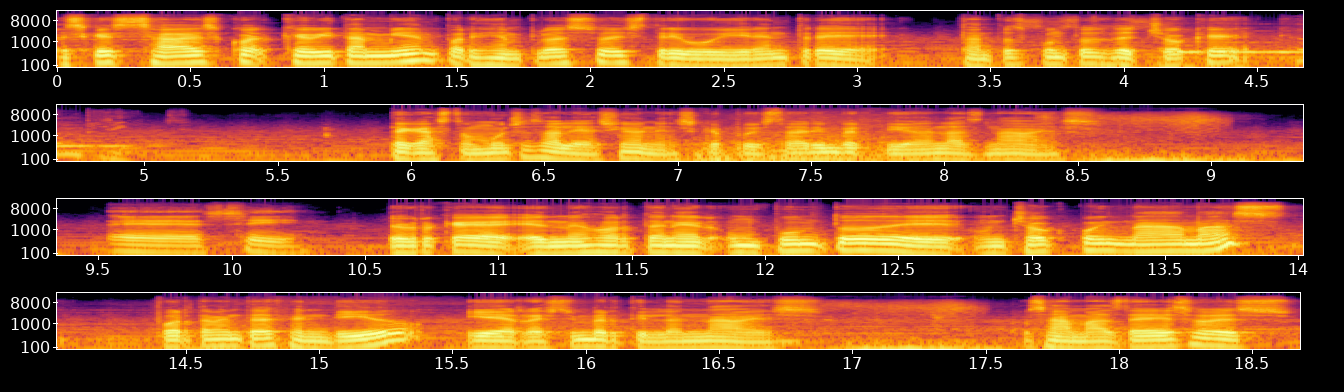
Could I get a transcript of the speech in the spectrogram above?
Es que, ¿sabes cuál, que vi también? Por ejemplo, eso de distribuir entre tantos puntos de choque te gastó muchas aleaciones que pudiste haber invertido en las naves. Eh, sí, Yo creo que es mejor tener un punto de un choke point nada más, fuertemente defendido, y el resto invertirlo en naves. O sea, más de eso es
